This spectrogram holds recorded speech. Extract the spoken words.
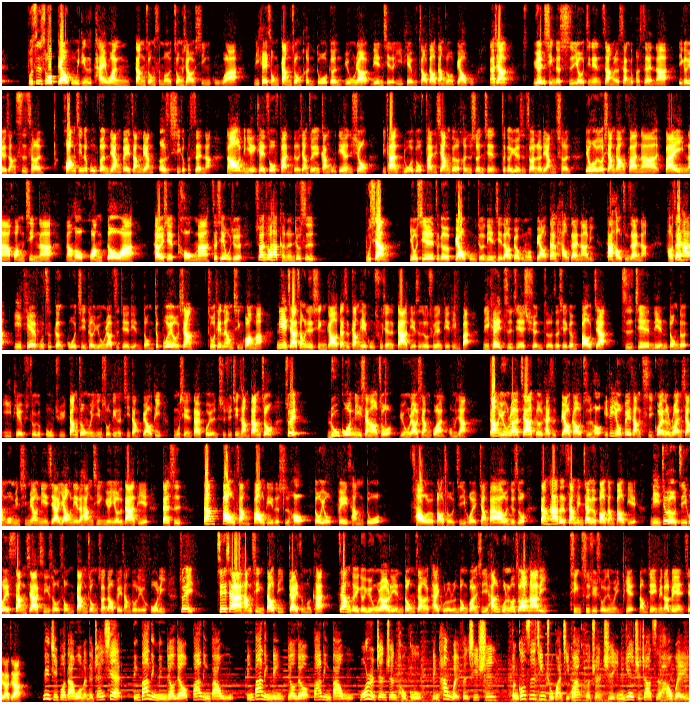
不是说标股一定是台湾当中什么中小型股啊。你可以从当中很多跟原物料连接的 ETF 找到当中的标股。那像圆形的石油今天涨了三个 percent，那一个月涨四成。黄金的部分两倍涨两二十七个 percent 呐。然后你也可以做反的，像最近港股跌很凶，你看如果做反向的恒生今天这个月是赚了两成。又或者说香港反啊、白银啊、黄金啊，然后黄豆啊，还有一些铜啊，这些我觉得虽然说它可能就是。不像有些这个标股就是连接到标股那么标，但好在哪里？它好处在哪？好在它 ETF 是跟国际的原物料直接联动，就不会有像昨天那种情况嘛。镍价创历史新高，但是钢铁股出现了大跌，甚至出现跌停板，你可以直接选择这些跟报价直接联动的 ETF 做一个布局。当中我们已经锁定了几档标的，目前也带会员持续进场当中。所以，如果你想要做原物料相关，我们讲，当原物料价格开始飙高之后，一定有非常奇怪的乱象，莫名其妙镍价妖孽的行情，原油的大跌。但是，当暴涨暴跌的时候，都有非常多。超额报酬的机会，讲白话文就是说，当它的商品价格暴涨暴跌，你就有机会上下其手，从当中赚到非常多的一个获利。所以接下来行情到底该怎么看？这样的一个原物料联动，这样的台股的轮动关系，航运股能够走到哪里？请持续锁定我们影片。那我们今天影片到这边，谢谢大家。立即拨打我们的专线零八零零六六八零八五零八零零六六八零八五摩尔证券投顾林汉伟分析师。本公司经主管机关核准之营业执照字号为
